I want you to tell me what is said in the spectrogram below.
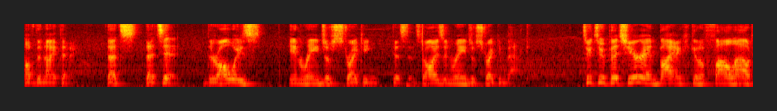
of the ninth inning. That's that's it. They're always in range of striking distance. They're always in range of striking back. 2-2 pitch here, and Bayek going to foul out,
